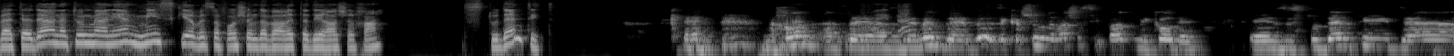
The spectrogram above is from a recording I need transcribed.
ואתה יודע, נתון מעניין, מי הזכיר בסופו של דבר את הדירה שלך? סטודנטית. כן, נכון, אז, אז באמת זה קשור למה שסיפרת מקודם. אה, זה סטודנטית, זה היה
